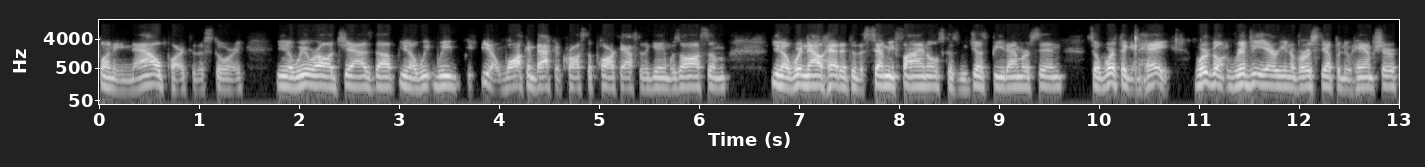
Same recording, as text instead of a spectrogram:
funny now part to the story. You know, we were all jazzed up. You know, we, we you know, walking back across the park after the game was awesome. You know, we're now headed to the semifinals because we just beat Emerson. So we're thinking, hey, we're going Rivier University up in New Hampshire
